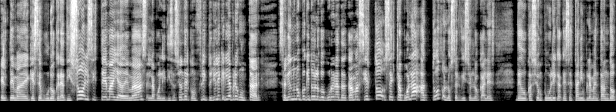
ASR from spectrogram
el tema de que se burocratizó el sistema y además la politización del conflicto. Yo le quería preguntar, saliendo un poquito de lo que ocurre en Atacama, si esto se extrapola a todos los servicios locales de educación pública que se están implementando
